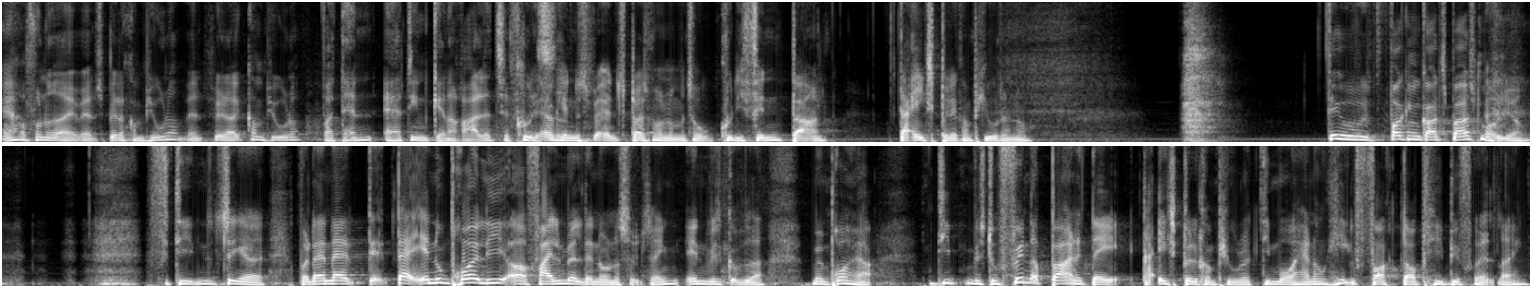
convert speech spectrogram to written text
Ja. og fundet ud af, hvem spiller computer, hvem spiller ikke computer. Hvordan er din generelle tilfredshed? okay, nu spørg- spørgsmål nummer to. Kunne de finde børn, der ikke spiller computer nu? Det er jo et fucking godt spørgsmål, jo. Fordi nu tænker jeg, hvordan er det, der, ja, nu prøver jeg lige at fejlmelde den undersøgelse, ikke? inden vi går videre. Men prøv her. De, hvis du finder børn i dag, der ikke spiller computer, de må have nogle helt fucked up hippie-forældre, ikke?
